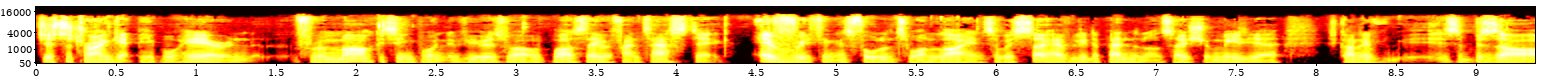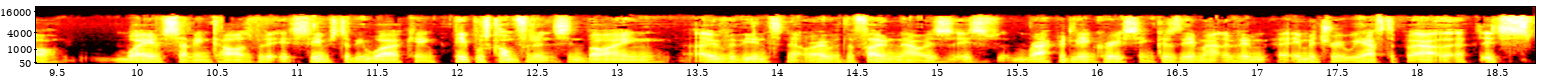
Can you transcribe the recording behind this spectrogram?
just to try and get people here. And from a marketing point of view as well, whilst they were fantastic, everything has fallen to online. So we're so heavily dependent on social media. It's kind of it's a bizarre way of selling cars, but it seems to be working. People's confidence in buying over the internet or over the phone now is, is rapidly increasing because the amount of Im- imagery we have to put out there. It's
